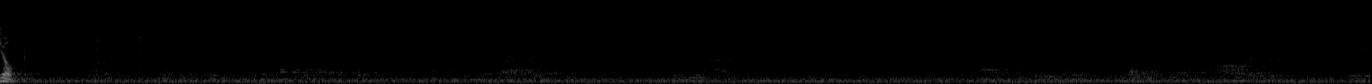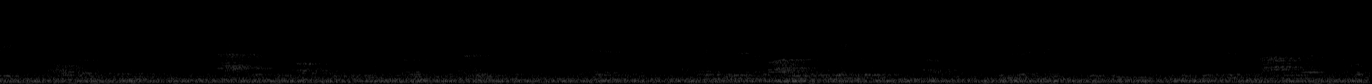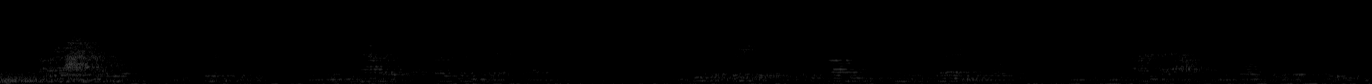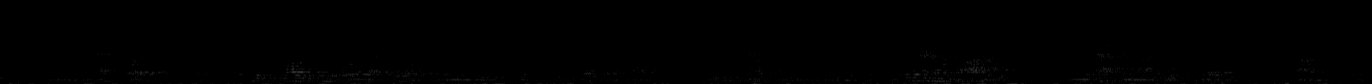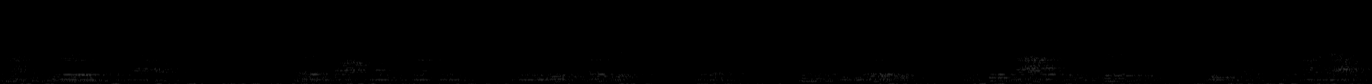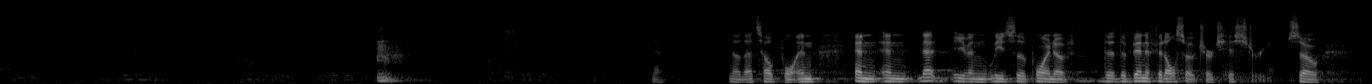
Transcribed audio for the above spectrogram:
Joel. No, that's helpful. And, and, and that even leads to the point of the, the benefit also of church history. So,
